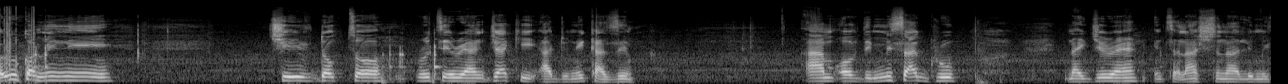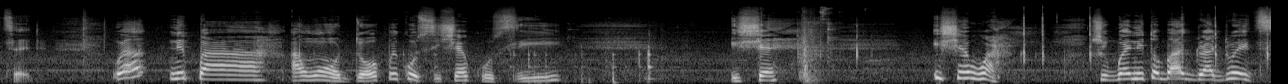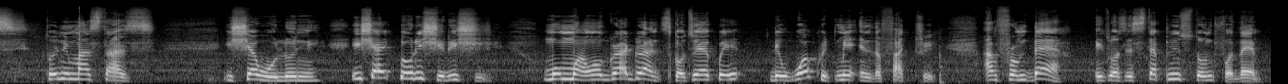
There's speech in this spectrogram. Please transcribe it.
orúkọ mi ni chief dr rotarian jackie aduni kazeem. I'm of the misa group nigerian international limited. Well nípa àwọn ọ̀dọ́ pé kò síṣẹ́ kò sí iṣẹ́ iṣẹ́ wà. Ṣùgbọ́n ẹni tó bá graduate tó ní masters iṣẹ́ wo ló ní iṣẹ́ pé oríṣiríṣi. Mo mọ àwọn graduates kan tó yẹ pé they work with me in the factory and from there it was a stepping stone for them.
